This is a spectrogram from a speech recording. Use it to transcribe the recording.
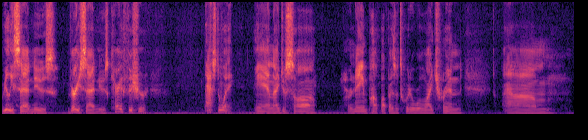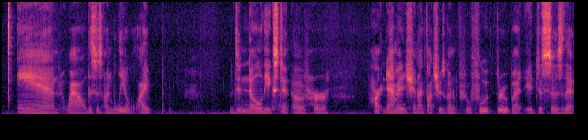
really sad news. Very sad news. Carrie Fisher passed away. And I just saw her name pop up as a Twitter worldwide trend. Um, and wow, this is unbelievable. I didn't know the extent of her heart damage and I thought she was going to pull through, but it just says that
